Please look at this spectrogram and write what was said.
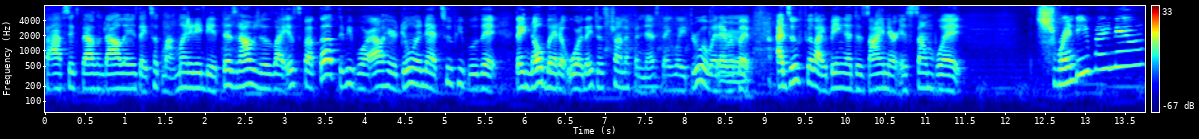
five six thousand dollars. They took my money. They did this, and I was just like, it's fucked up. that people are out here doing that to people that they know better or they just trying to finesse their way through or whatever. Yeah. But I do feel like being a designer is somewhat trendy right now.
